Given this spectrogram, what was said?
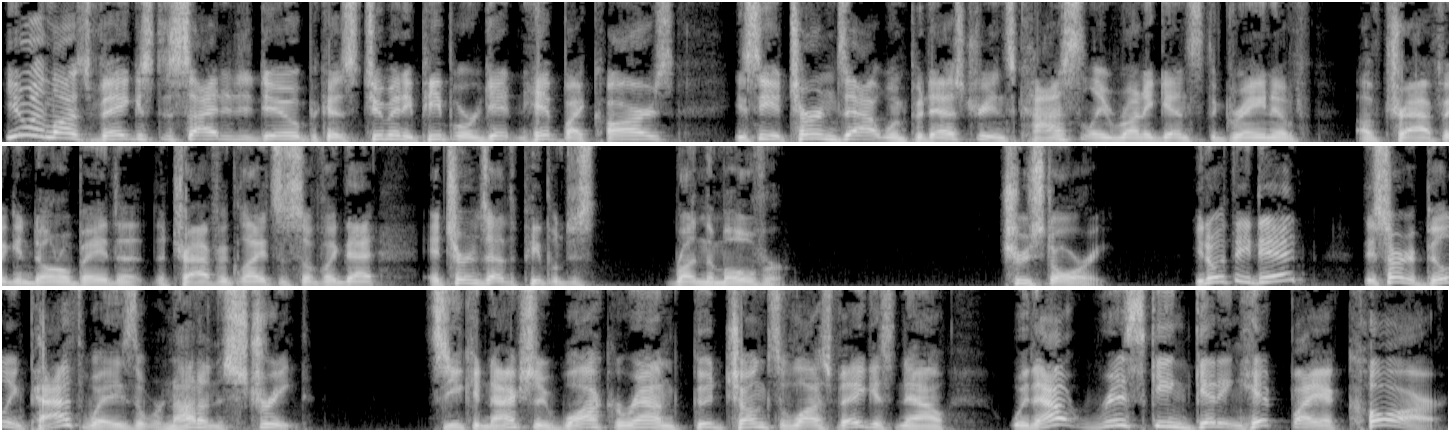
You know what Las Vegas decided to do because too many people were getting hit by cars? You see, it turns out when pedestrians constantly run against the grain of, of traffic and don't obey the, the traffic lights and stuff like that, it turns out that people just run them over. True story. You know what they did? They started building pathways that were not on the street. So you can actually walk around good chunks of Las Vegas now without risking getting hit by a car.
